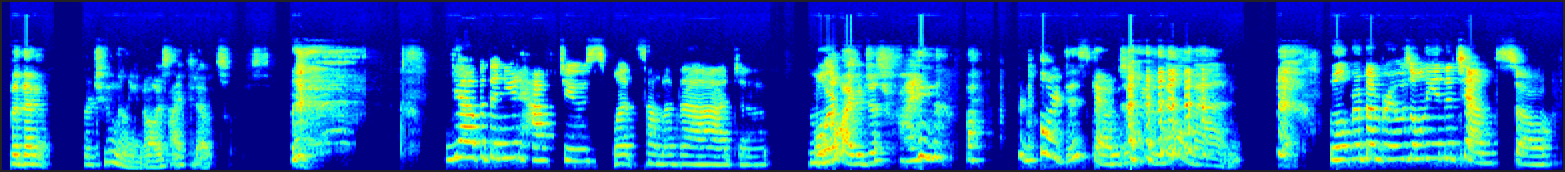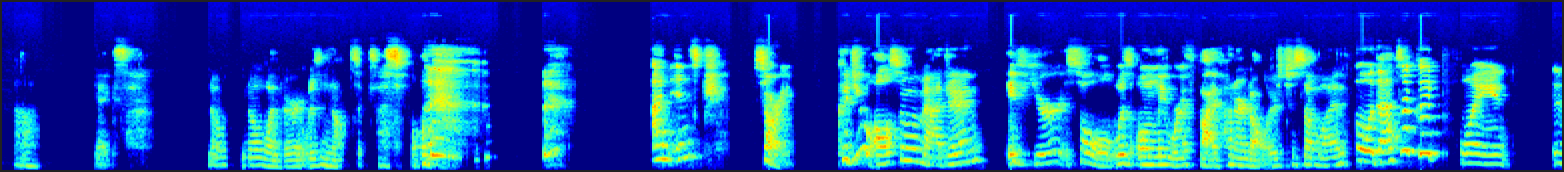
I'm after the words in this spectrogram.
But then for two million dollars, I could outsource. Yeah, but then you'd have to split some of that and Well, no, I would just find the five hundred dollar discount, just be the middleman. well, remember it was only an attempt, so ah, Yikes! No, no wonder it was not successful. an inst. Sorry. Could you also imagine if your soul was only worth five hundred dollars to someone? Oh, that's a good point.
